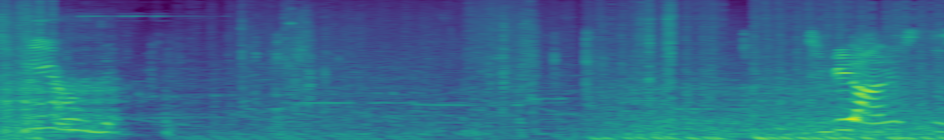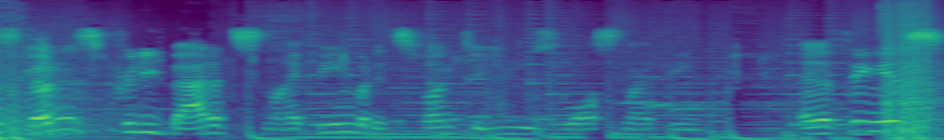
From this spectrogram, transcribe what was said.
scared. To be honest, this gun is pretty bad at sniping, but it's fun to use while sniping. And the thing is,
